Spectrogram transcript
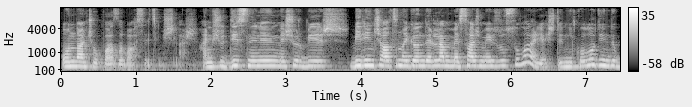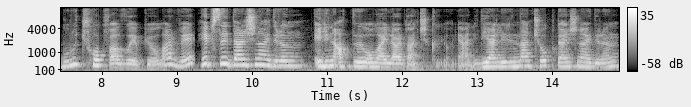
Ondan çok fazla bahsetmişler. Hani şu Disney'nin meşhur bir bilinçaltına gönderilen mesaj mevzusu var ya işte Nickelodeon'da bunu çok fazla yapıyorlar ve hepsi Dan Schneider'ın elini attığı olaylardan çıkıyor. Yani diğerlerinden çok Dan Schneider'ın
